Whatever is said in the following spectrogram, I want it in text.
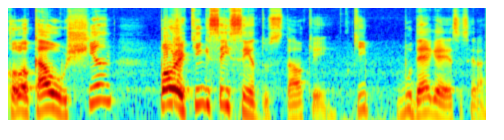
Colocar o Xian Power King 600. Tá, ok. Que bodega é essa, será?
